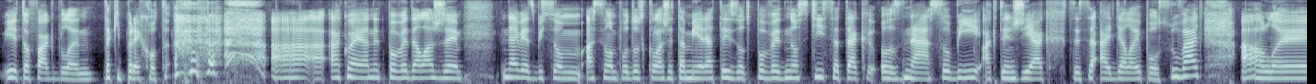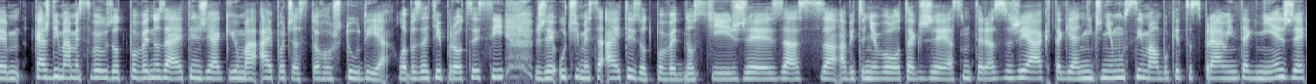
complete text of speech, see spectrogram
je to fakt len taký prechod. a, a ako aj Janet povedala, že najviac by som asi len podotkla, že tá miera tej zodpovednosti sa tak znásobí, ak ten žiak chce sa aj ďalej posúvať, ale každý máme svoju zodpovednosť a aj ten žiak ju má aj počas toho štúdia, lebo za tie procesy, že učíme sa aj tej zodpovednosti, že zas, aby to nebolo tak, že ja som teraz žiak, tak ja nič nemusím, alebo keď to spravím, tak nie, že,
